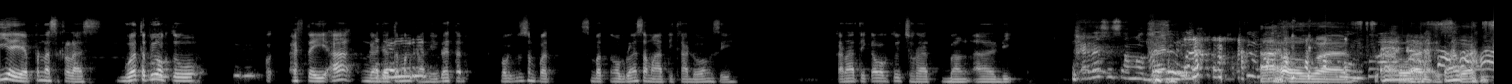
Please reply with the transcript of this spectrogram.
iya ya pernah sekelas gua tapi waktu FTIA nggak ada teman kan ya udah ter- waktu itu sempat sempat ngobrolnya sama Atika doang sih karena Atika waktu curhat Bang Aldi Karena sesama. Awas, awas, awas.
